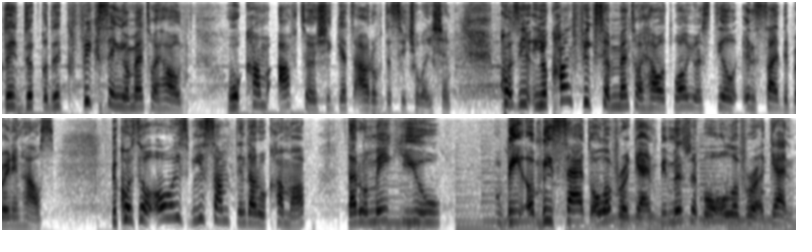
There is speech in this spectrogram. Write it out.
the, the, the fixing your mental health will come after she gets out of the situation because you, you can't fix your mental health while you're still inside the burning house because there'll always be something that will come up that will make you be uh, be sad all over again, be miserable all over again.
